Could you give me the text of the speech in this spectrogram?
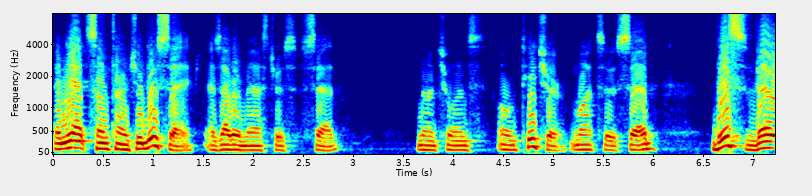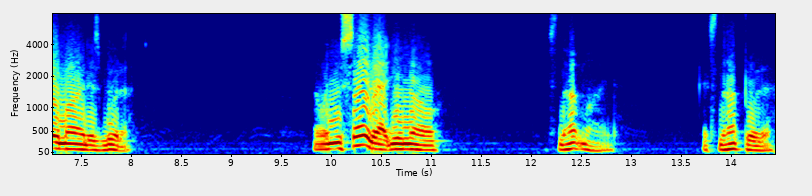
And yet, sometimes you do say, as other masters said, Nanchuan's own teacher, Matsu, said, This very mind is Buddha. And when you say that, you know It's not mind. It's not Buddha.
